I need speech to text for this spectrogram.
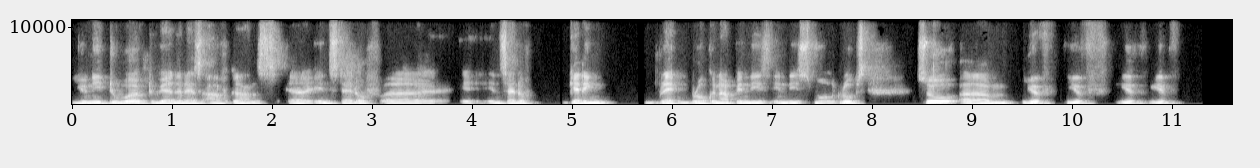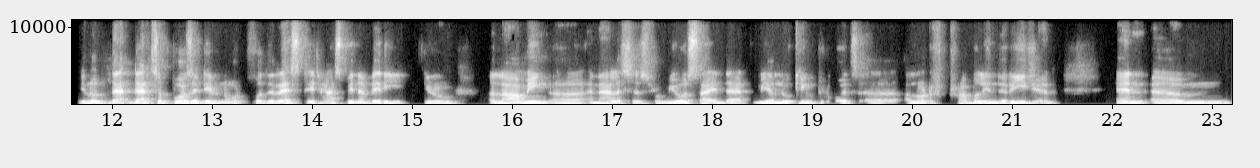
you need to work together as Afghans uh, instead of uh, instead of getting break, broken up in these in these small groups. So um, you've you've you've you've you know that that's a positive note. For the rest, it has been a very you know alarming uh, analysis from your side that we are looking towards uh, a lot of trouble in the region. And um,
